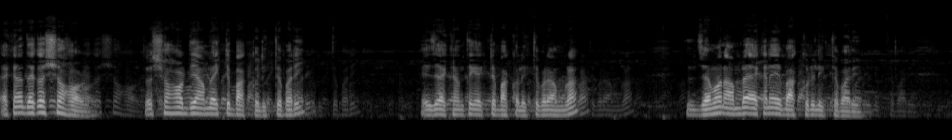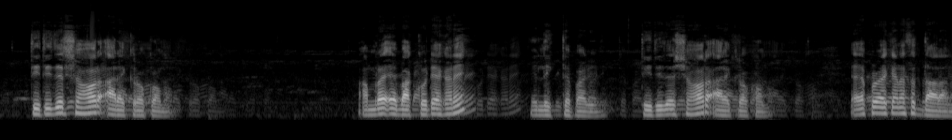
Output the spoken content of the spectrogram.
এখানে দেখো, শহর। তো শহর দিয়ে আমরা একটি বাক্য লিখতে পারি। এই যে এখান থেকে একটি বাক্য লিখতে পারি আমরা। যেমন আমরা এখানে এই বাক্যটি লিখতে পারি। তিতিদের শহর আরেক রকম। আমরা এই বাক্যটি এখানে লিখতে পারি। তিতিদের শহর আরেক রকম। এরপর এখানে আছে দালান।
